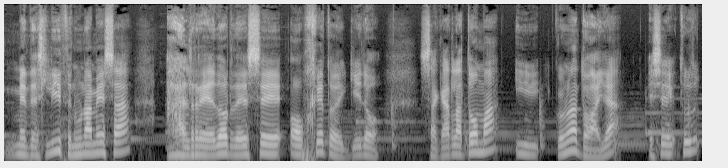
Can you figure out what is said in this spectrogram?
me deslizo en una mesa alrededor de ese objeto que quiero sacar la toma y con una toalla. Ese tru-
